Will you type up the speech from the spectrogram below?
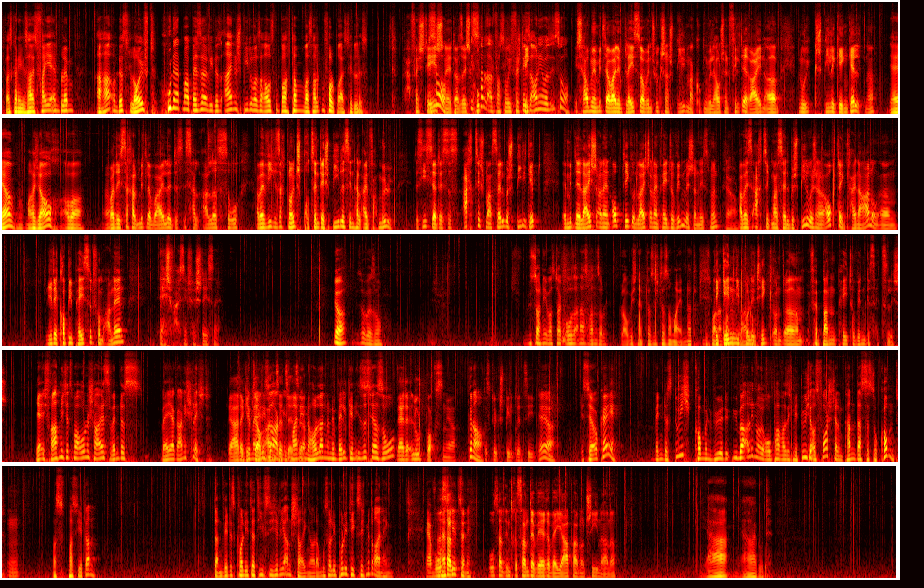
ich weiß gar nicht, wie es heißt, Fire Emblem. Aha, und das läuft hundertmal besser wie das eine Spiel, was sie rausgebracht haben, was halt ein Vollpreistitel ist. Ja, verstehe ich so. nicht. Also ich ist guck, halt einfach so. Ich verstehe es auch nicht, aber es ist so. ich schaue mir mittlerweile im Play Store, wenn ich wirklich nach Spielen mal gucken will, hau ich einen Filter rein. Äh, nur Spiele gegen Geld, ne? Ja, ja, mache ich auch, aber Weil ich sag halt mittlerweile, das ist halt alles so. Aber wie gesagt, 90% der Spiele sind halt einfach Müll. Das hieß ja, dass es 80 mal selbe Spiel gibt, mit einer leicht anderen Optik und leicht anderen Pay-to-Win-Mechanismen. Ja. Aber es ist 80 mal selbe Spiel, wo ich dann auch denke, keine Ahnung. Ähm, jeder copy-pastet vom anderen. Ich weiß nicht, verstehe es nicht. ja, ist aber so. Ich, ich wüsste auch nie, was da groß anders ran soll. Glaube ich nicht, dass sich das nochmal ändert. Wir gehen in die. Politik und ähm, verbannen Pay-to-Win gesetzlich. Ja, ich frage mich jetzt mal ohne Scheiß, wenn das wäre ja gar nicht schlecht. Ja, da gibt es ja auch ehrlich sagen, Ansätze ich meine, jetzt, in ja. Holland und in Belgien ist es ja so. ja. der Lootboxen, ja. Genau. Das Glücksspielprinzip. Ja, ja. Ist ja okay. Wenn das durchkommen würde, überall in Europa, was ich mir durchaus vorstellen kann, dass das so kommt, Mhm. was passiert dann? Dann wird es qualitativ sicherlich ansteigen, aber da muss halt die Politik sich mit reinhängen. Ja, wo es halt geht's ja nicht. Wo es halt interessanter wäre, wäre Japan und China, ne? Ja, ja, gut.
